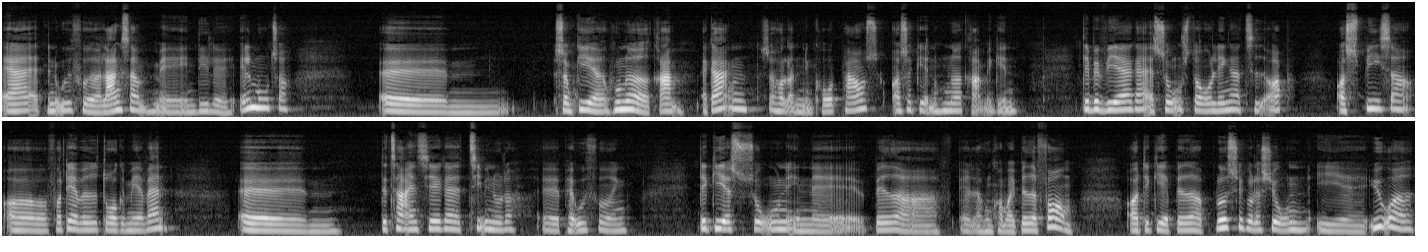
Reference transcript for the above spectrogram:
er, at den udfodrer langsomt med en lille elmotor, øh, som giver 100 gram af gangen, så holder den en kort pause, og så giver den 100 gram igen. Det bevirker, at solen står længere tid op og spiser og får derved drukket mere vand. Øh, det tager en cirka 10 minutter øh, per udfodring. Det giver solen en øh, bedre, eller hun kommer i bedre form, og det giver bedre blodcirkulation i øh, yveret,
